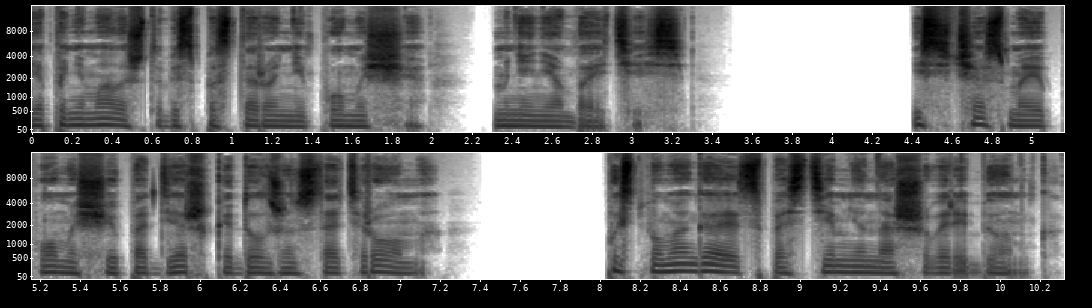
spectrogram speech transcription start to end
Я понимала, что без посторонней помощи мне не обойтись. И сейчас моей помощью и поддержкой должен стать Рома. Пусть помогает спасти мне нашего ребенка.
